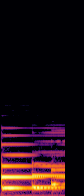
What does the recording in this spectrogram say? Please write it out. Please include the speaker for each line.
Speaker 1: Música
